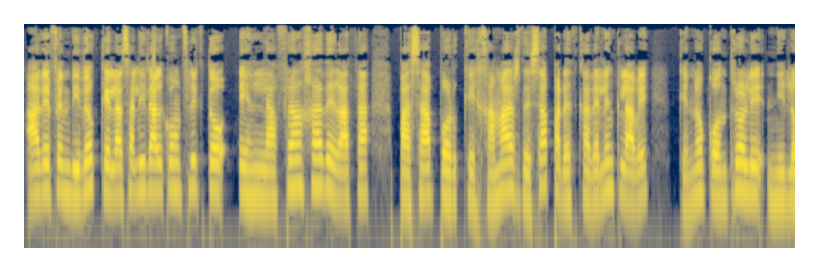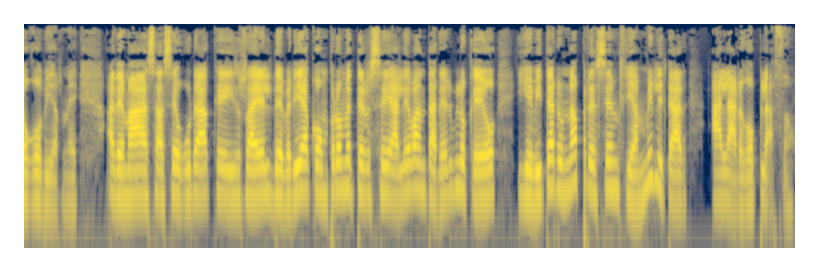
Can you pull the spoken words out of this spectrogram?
ha defendido que la salida al conflicto en la franja de Gaza pasa porque jamás desaparezca del enclave, que no controle ni lo gobierne. Además, asegura que Israel debería comprometerse a levantar el bloqueo y evitar una presencia militar a largo plazo.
